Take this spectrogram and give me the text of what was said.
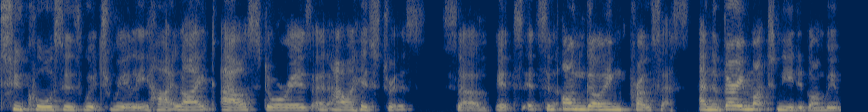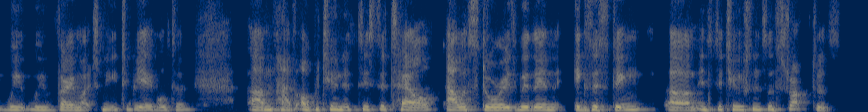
to courses which really highlight our stories and our histories. So it's it's an ongoing process and a very much needed one. We we we very much need to be able to um, have opportunities to tell our stories within existing um, institutions and structures.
